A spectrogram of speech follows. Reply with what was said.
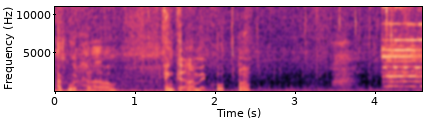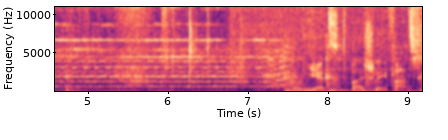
Na gut, also, wenn keiner mehr guckt, ne? Jetzt bei Schläferz.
